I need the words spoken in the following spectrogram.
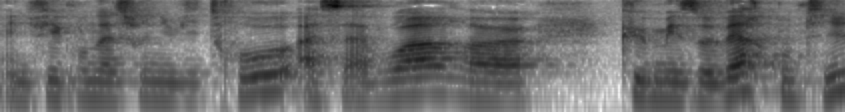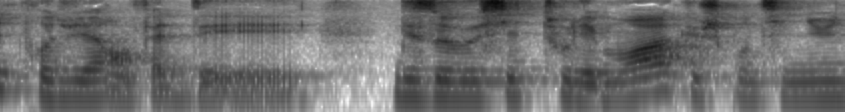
à une fécondation in vitro, à savoir euh, que mes ovaires continuent de produire en fait des, des ovocytes tous les mois, que je continue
